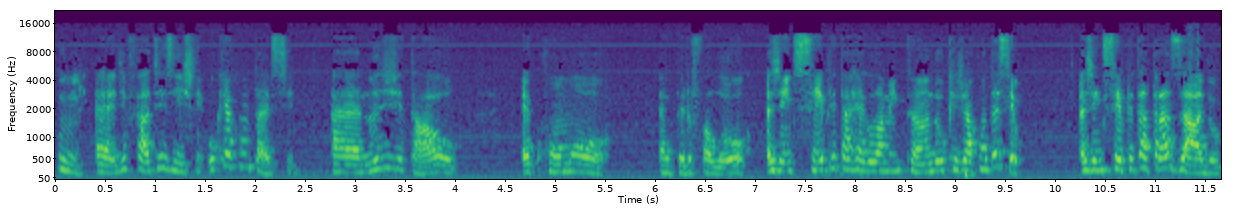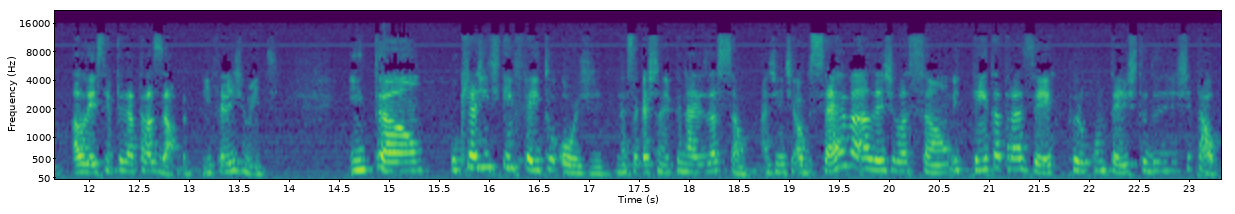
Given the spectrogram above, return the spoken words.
Sim, é, de fato existem. O que acontece? É, no digital, é como é, Pedro falou, a gente sempre está regulamentando o que já aconteceu. A gente sempre está atrasado, a lei sempre está atrasada, infelizmente. Então, o que a gente tem feito hoje nessa questão de penalização? A gente observa a legislação e tenta trazer para o contexto do digital.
